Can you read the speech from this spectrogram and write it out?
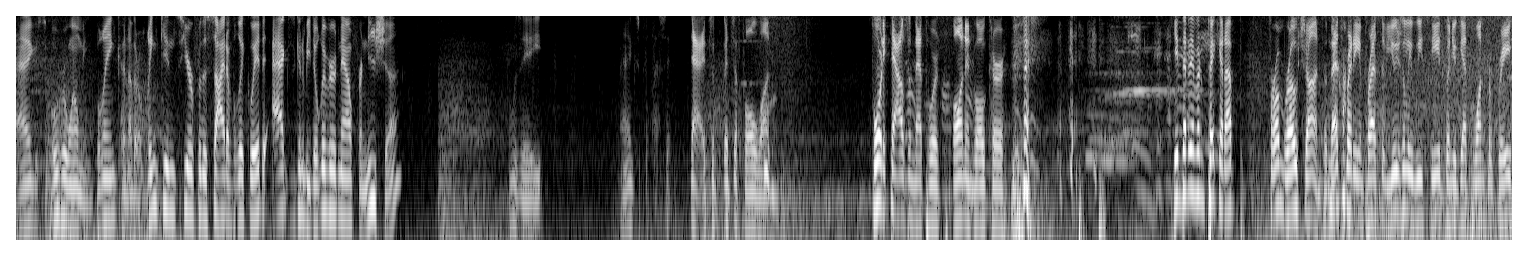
Ags overwhelming blink. Another Linken's here for the side of Liquid. Ags is going to be delivered now for Nisha. That was a Ags blessing. Yeah, it's a it's a full one. 40,000 net worth on Invoker. he didn't even pick it up from Roshan, so that's pretty impressive. Usually we see it when you get one for free.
